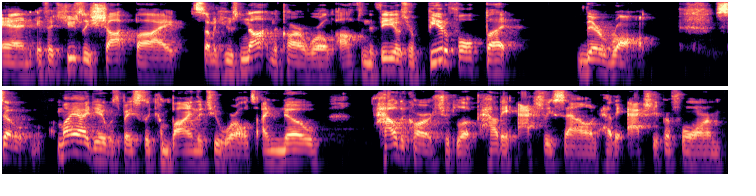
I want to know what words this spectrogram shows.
And if it's usually shot by somebody who's not in the car world, often the videos are beautiful, but they're wrong. So my idea was basically combine the two worlds. I know how the cars should look, how they actually sound, how they actually perform.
